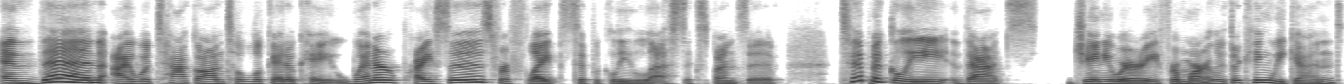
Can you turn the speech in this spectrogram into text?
And then I would tack on to look at okay, when are prices for flights typically less expensive? Typically, that's January for Martin Luther King weekend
